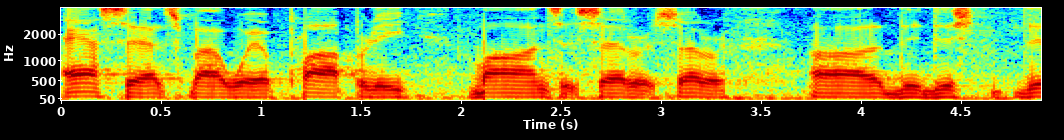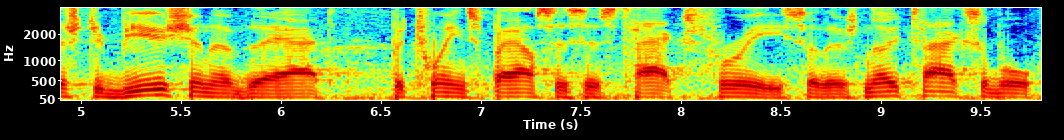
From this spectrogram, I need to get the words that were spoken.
assets by way of property, bonds, et cetera, et cetera, uh, the dis distribution of that between spouses is tax-free. So there's no taxable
